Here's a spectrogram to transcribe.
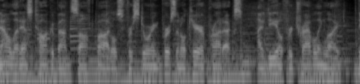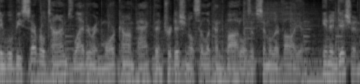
Now let us talk about soft bottles for storing personal care products, ideal for traveling light. They will be several times lighter and more compact than traditional silicone bottles of similar volume. In addition,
